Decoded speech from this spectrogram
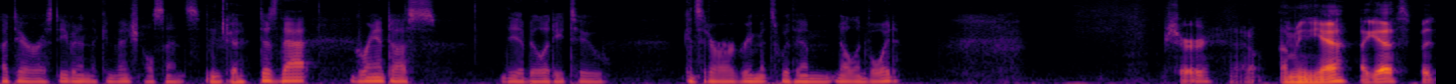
a terrorist, even in the conventional sense. Okay. Does that grant us the ability to consider our agreements with him null and void? Sure. I don't. I mean, yeah, I guess, but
